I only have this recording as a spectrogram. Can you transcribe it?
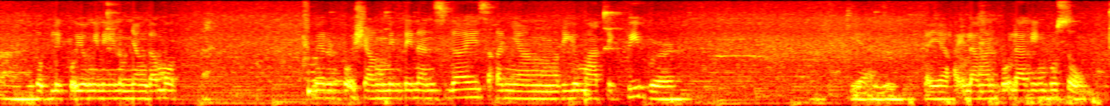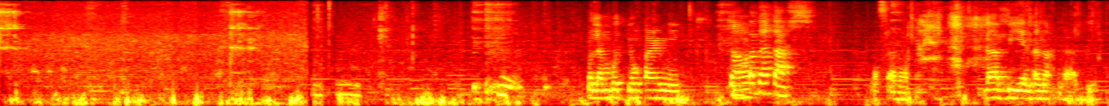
Ah, doble po yung iniinom niyang gamot. Meron po siyang maintenance guys sa kanyang rheumatic fever. Yan. Kaya kailangan po laging busog. Malambot yung karne. Tsaka patatas. Masarap. Gabi yan, anak gabi.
